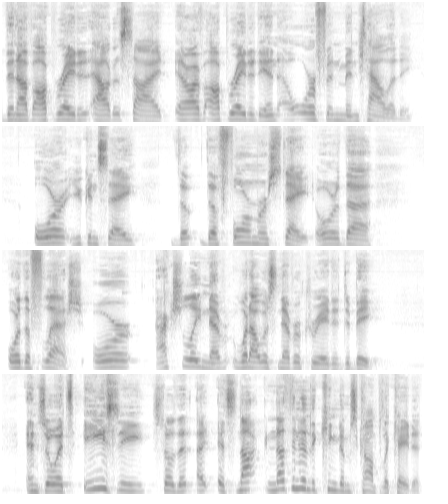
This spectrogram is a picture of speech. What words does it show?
then I've operated outside, or I've operated in an orphan mentality. Or you can say the, the former state, or the, or the flesh, or actually never, what I was never created to be. And so it's easy so that uh, it's not, nothing in the kingdom's complicated.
